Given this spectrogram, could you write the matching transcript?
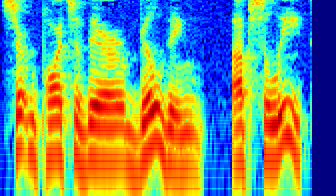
certain parts of their building obsolete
